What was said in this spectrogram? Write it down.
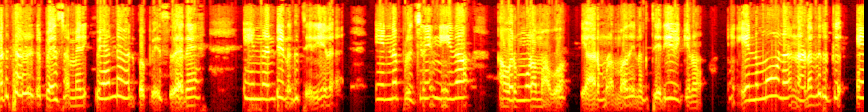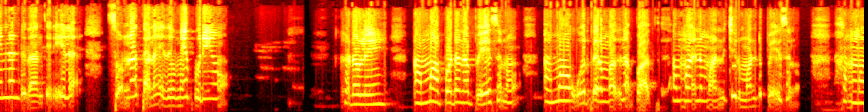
அடுத்த பேசுற மாதிரி. வேண்டாம் விருப்ப பேசுறாரு. என்னன்ட்டு எனக்கு தெரியல. என்ன பிரச்சனை நீதான் அவர் மூலமாவோ யார் மூலமாவோ எனக்கு தெரிய வைக்கணும். என்னமோ ஒண்ணு நடந்திருக்கு. என்னன்ட்டு தான் தெரியல. சொன்னா தானே எதுவுமே புரியும். கடவுளே அம்மா அப்பாட்ட நான் பேசணும். அம்மா ஒரு தரமாவது நான் பார்த்து அம்மா என்ன மன்னிச்சிருமான்ட்டு பேசணும். அம்மா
